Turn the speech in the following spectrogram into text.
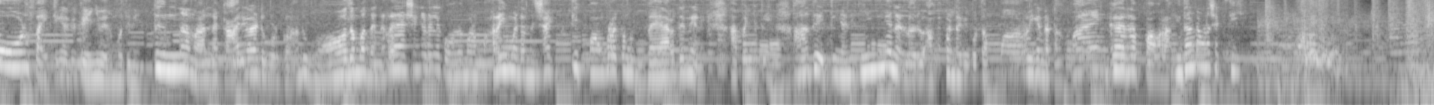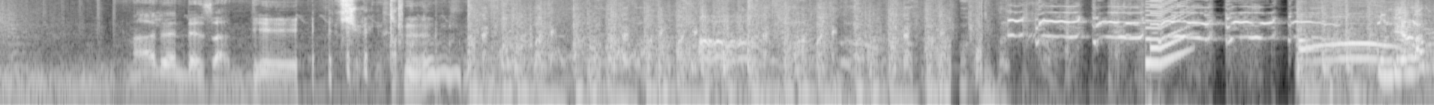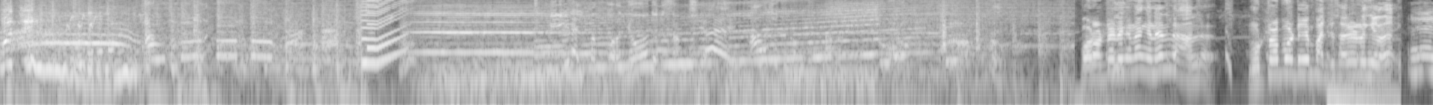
ഓൾ ഫൈറ്റിംഗ് ഒക്കെ കഴിഞ്ഞ് വരുമ്പോത്തിന് തിന്നാൻ നല്ല കാര്യമായിട്ട് കൊടുക്കണം. അത് ഗോതമ്പം തന്നെ റേഷൻ കടയിലെ ഗോതമ്പാണ്. പറയും വേണ്ടെന്ന് ശക്തി പവറൊക്കെ ഒന്ന് വേറെ തന്നെയാണ്. അപ്പം ഞാൻ ആദ്യമായിട്ട് ഞാൻ ഇങ്ങനെയുള്ള ഒരു അപ്പം ഉണ്ടാക്കി കൊടുത്താൽ പറയണ്ട കേട്ടോ. ഭയങ്കര പവറാ ഇതാണ് നമ്മളെ ശക്തി. എന്നാലും എന്റെ സദ്യ സ്പീഡല്പം കുറഞ്ഞോന്നൊരു സംശയം. പൊറോട്ട എടുക്കണ അങ്ങനെയല്ല. അല്ല മുട്ട പൊട്ടിയും പഞ്ചസാര ഇടങ്ങി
